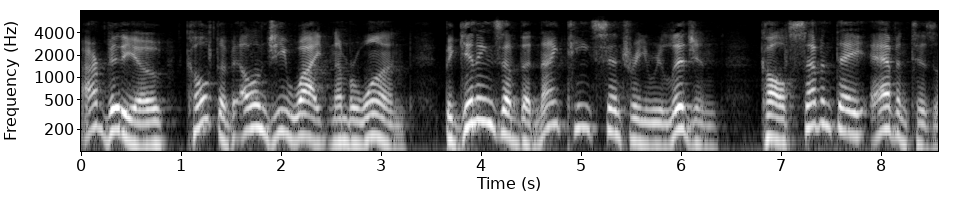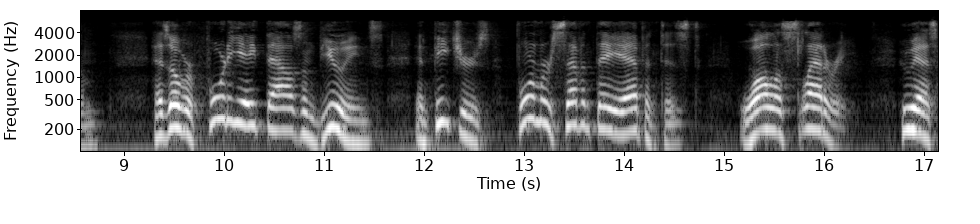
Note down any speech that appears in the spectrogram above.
Our video, Cult of Ellen G. White, number one, Beginnings of the 19th Century Religion, called Seventh day Adventism, has over 48,000 viewings and features former Seventh day Adventist Wallace Slattery, who has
